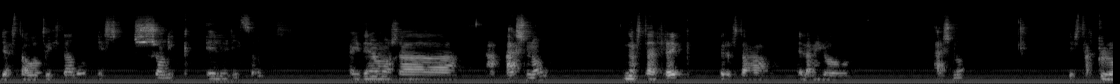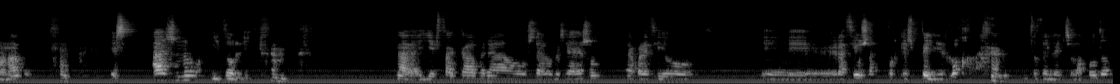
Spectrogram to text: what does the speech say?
ya está bautizado, es Sonic el erizo. Ahí tenemos a, a Asno, no está Rec, pero está el amigo Asno, que está clonado. es Asno y Dolly. Nada, y esta cabra, o sea, lo que sea eso, me ha parecido eh, graciosa porque es pelirroja. Entonces le he hecho la foto.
